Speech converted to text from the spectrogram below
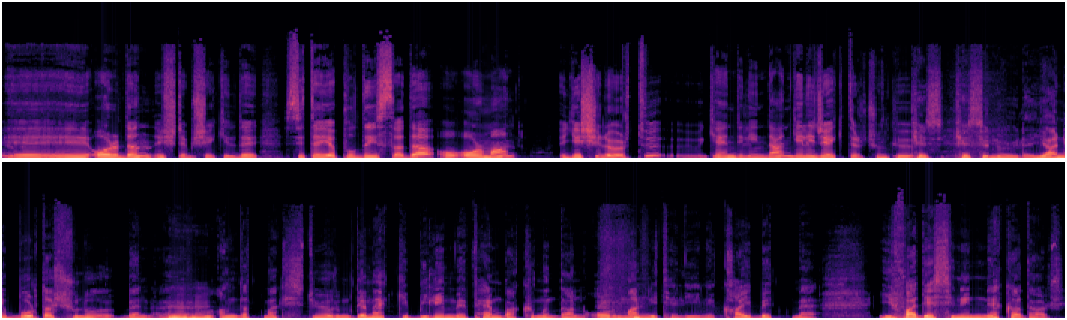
evet. e, oradan işte bir şekilde site yapıldıysa da o orman yeşil örtü kendiliğinden gelecektir çünkü. Kes, kesin öyle. Yani burada şunu ben e, hı hı. anlatmak istiyorum. Demek ki bilim ve fen bakımından orman niteliğini kaybetme ifadesinin ne kadar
